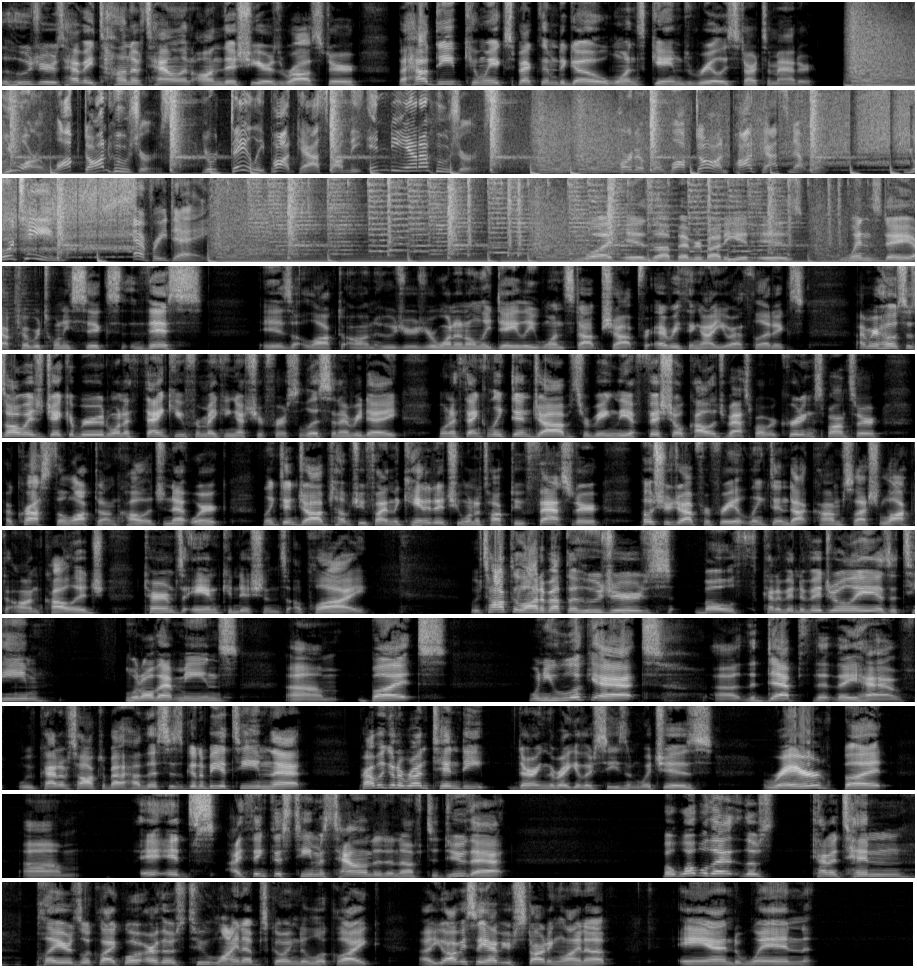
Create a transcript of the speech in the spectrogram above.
The Hoosiers have a ton of talent on this year's roster, but how deep can we expect them to go once games really start to matter? You are Locked On Hoosiers, your daily podcast on the Indiana Hoosiers. Part of the Locked On Podcast Network. Your team every day. What is up, everybody? It is Wednesday, October 26th. This is Locked On Hoosiers, your one and only daily one stop shop for everything IU athletics. I'm your host, as always, Jacob Rude. Want to thank you for making us your first listen every day. Want to thank LinkedIn Jobs for being the official college basketball recruiting sponsor across the Locked On College network. LinkedIn Jobs helps you find the candidates you want to talk to faster. Post your job for free at linkedin.com slash locked on college. Terms and conditions apply. We've talked a lot about the Hoosiers, both kind of individually as a team, what all that means. Um, but when you look at uh, the depth that they have, we've kind of talked about how this is going to be a team that probably going to run 10 deep during the regular season, which is rare, but um, it, it's, I think this team is talented enough to do that but what will that those kind of 10 players look like? What are those two lineups going to look like? Uh, you obviously have your starting lineup, and when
